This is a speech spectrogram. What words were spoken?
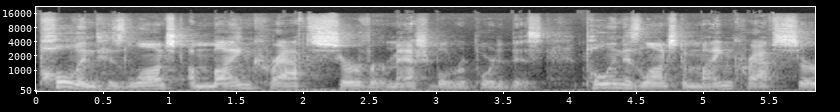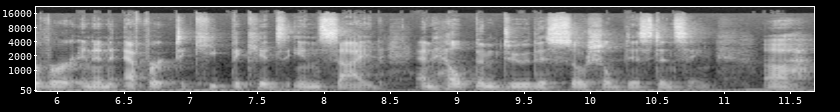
Poland has launched a Minecraft server. Mashable reported this. Poland has launched a Minecraft server in an effort to keep the kids inside and help them do this social distancing. Ah,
